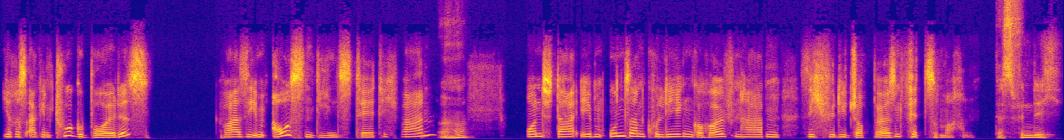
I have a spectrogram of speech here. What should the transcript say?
ihres Agenturgebäudes quasi im Außendienst tätig waren Aha. und da eben unseren Kollegen geholfen haben, sich für die Jobbörsen fit zu machen. Das finde ich,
